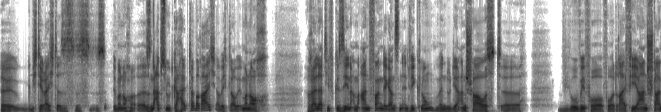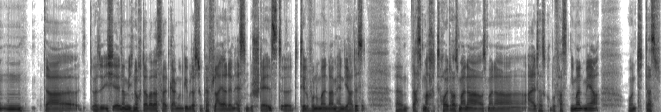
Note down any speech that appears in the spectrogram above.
äh, gebe ich dir recht, es ist, es ist immer noch, es ist ein absolut gehypter Bereich, aber ich glaube immer noch relativ gesehen am Anfang der ganzen Entwicklung, wenn du dir anschaust, äh, wo wir vor, vor drei, vier Jahren standen, da, also ich erinnere mich noch, da war das halt gang und gäbe, dass du per Flyer dein Essen bestellst, äh, die Telefonnummer in deinem Handy hattest. Ähm, das macht heute aus meiner, aus meiner Altersgruppe fast niemand mehr. Und das,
